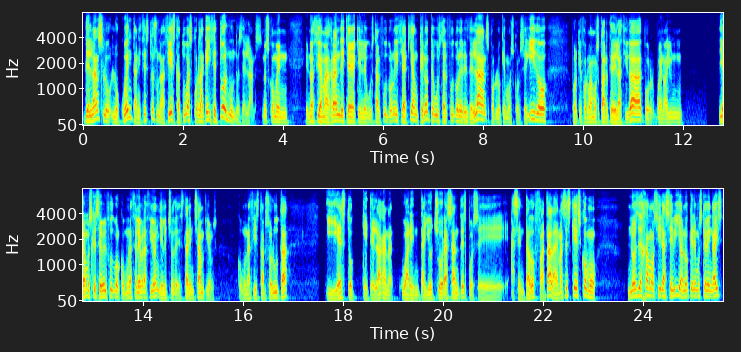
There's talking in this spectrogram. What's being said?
del Lens lo, lo, cuentan dice esto es una fiesta tú vas por la calle y dice todo el mundo es del Lens no es como en, en, una ciudad más grande que hay a quien le gusta el fútbol ¿no? dice aquí aunque no te gusta el fútbol eres del Lens por lo que hemos conseguido porque formamos parte de la ciudad por bueno hay un digamos que se ve el fútbol como una celebración y el hecho de estar en Champions como una fiesta absoluta y esto que te lo hagan 48 horas antes, pues eh, ha sentado fatal. Además es que es como, no os dejamos ir a Sevilla o no queremos que vengáis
